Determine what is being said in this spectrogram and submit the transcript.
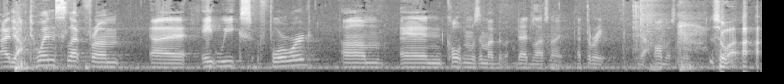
I yeah. twins slept from uh, eight weeks forward, um, and Colton was in my bed last night at three. Yeah, almost three. So I,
